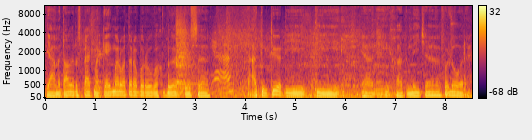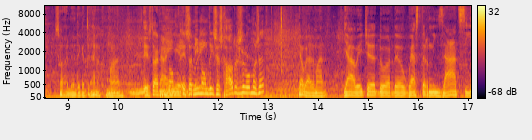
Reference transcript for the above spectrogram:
ja, met alle respect, maar kijk maar wat er op Aruba gebeurt. Dus eh, ja, cultuur die, die, ja, die gaat een beetje verloren. Zo wil ik het zeggen. Maar, Is daar, ja, niemand, hier- is er niemand die zijn schouders eronder zet? Jawel, maar ja, weet je, door de westernisatie,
